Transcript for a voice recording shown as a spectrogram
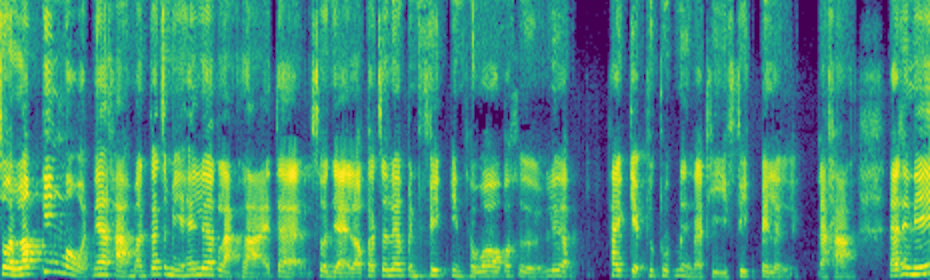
ส่วน locking mode เนี่ยค่ะ มันก็จะมีให้เลือกหลากหลาย แต่ส่วนใหญ่เราก็จะเลือกเป็น fix interval ก็คือเลือกให้เก็บทุกๆ 1 นาที fix ไปเลยนะคะ แล้วทีนี้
